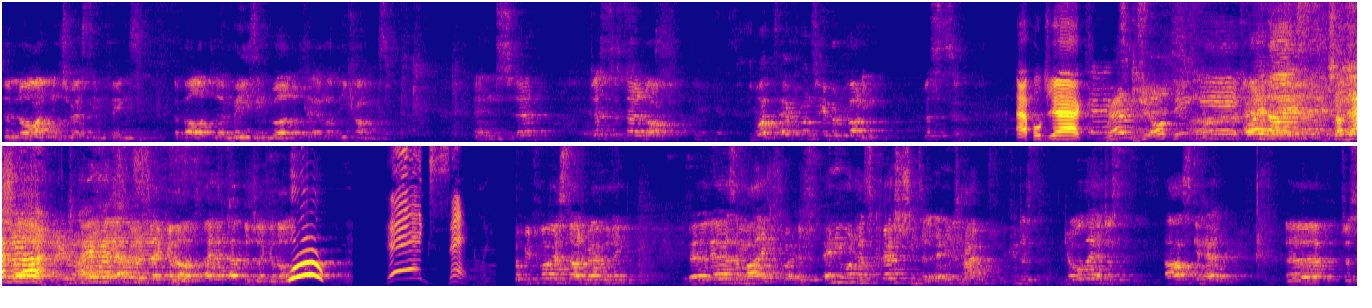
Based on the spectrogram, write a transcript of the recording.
the lore and interesting things about the amazing world of the MLP comics. And uh, just to start it off, what's everyone's favorite pony? Just Applejack. Samantha! I had Applejack a lot. I had Applejack a lot. Woo! Exactly. Before I start rambling, uh, there's a mic for if anyone has questions at any time, you can just go there, just ask ahead, uh, just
